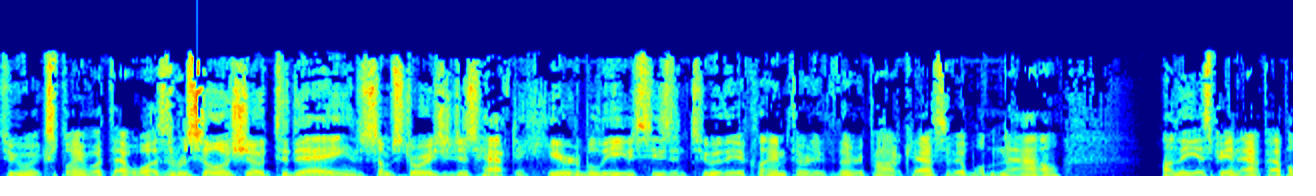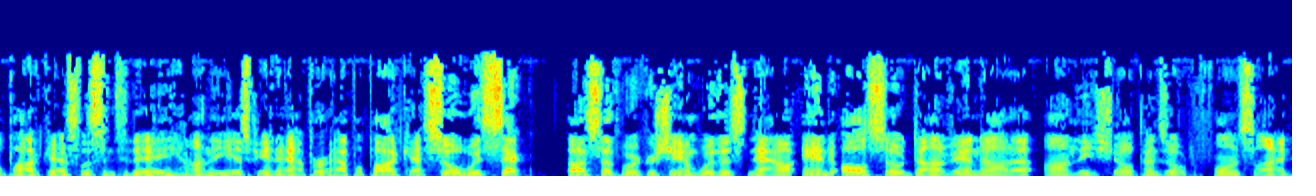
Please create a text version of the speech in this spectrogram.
to explain what that was. The Russillo Show today, some stories you just have to hear to believe. Season two of the acclaimed 30 for 30 podcast available now on the ESPN app, Apple Podcast. Listen today on the ESPN app or Apple Podcast. So with Seth, uh, Seth Wickersham with us now and also Don Van Natta on the Shell Pennzoil Performance Line.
